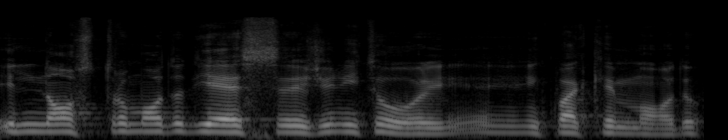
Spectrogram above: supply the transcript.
il nostro modo di essere genitori, eh, in qualche modo.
